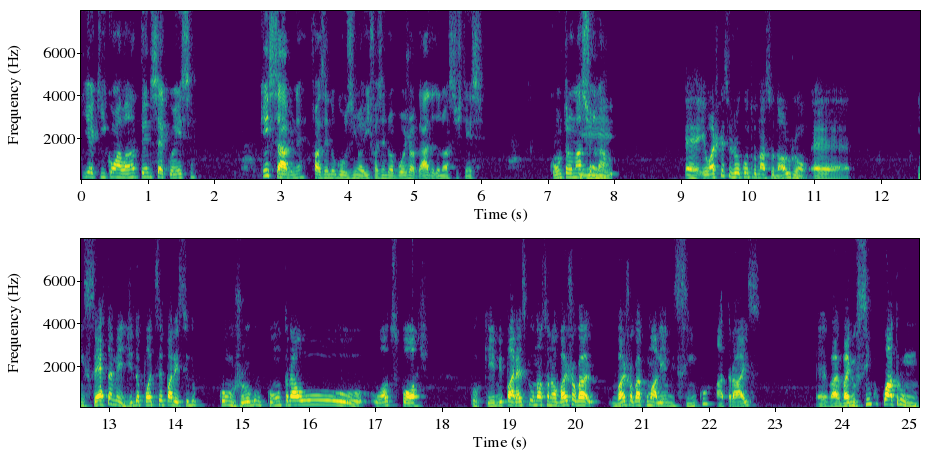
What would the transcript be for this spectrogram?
E aqui com Alan tendo sequência. Quem sabe, né? Fazendo um golzinho aí, fazendo uma boa jogada, dando assistência contra o Nacional. E é, eu acho que esse jogo contra o Nacional, João, é, em certa medida pode ser parecido com o jogo contra o, o Auto Sport, porque me parece que o Nacional vai jogar, vai jogar com uma linha de 5 atrás, é, vai, vai no 5-4-1,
